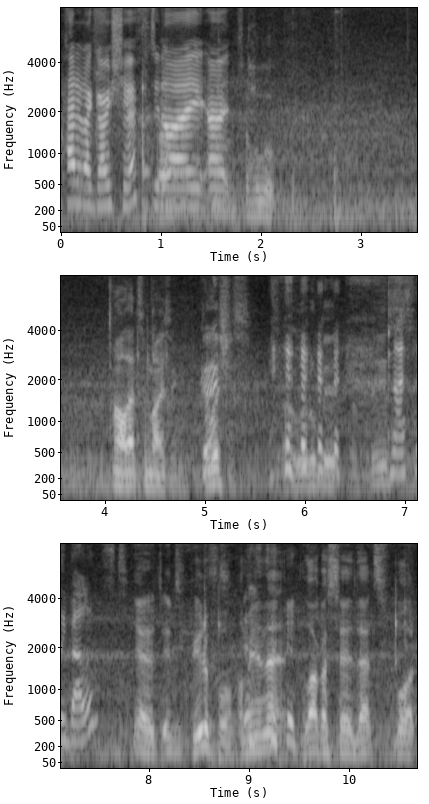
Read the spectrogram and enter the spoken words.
How did I go, chef? Did Uh, I? Uh, Let's have a look. Oh, that's amazing. Good? Delicious. a little bit of this. nicely balanced. Yeah, it- it's beautiful. I mean, that, like I said, that's what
